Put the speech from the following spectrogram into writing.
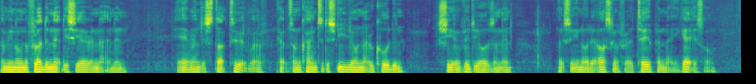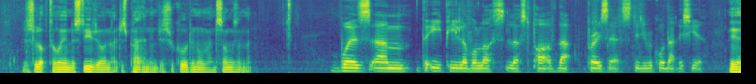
I mean, I want to flood the net this year and that. And then, yeah, man just stuck to it, bro. Kept on kind to the studio and that recording, shooting videos. And then, next thing you know, they're asking for a tape and that, you get it. So, just locked away in the studio and that, just patterning, just recording all my songs and that. Was um, the EP Love or Lust, Lust part of that process? Did you record that this year? Yeah,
